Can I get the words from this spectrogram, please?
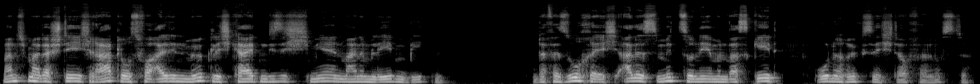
manchmal da stehe ich ratlos vor all den Möglichkeiten, die sich mir in meinem Leben bieten. Und da versuche ich alles mitzunehmen, was geht, ohne Rücksicht auf Verluste.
